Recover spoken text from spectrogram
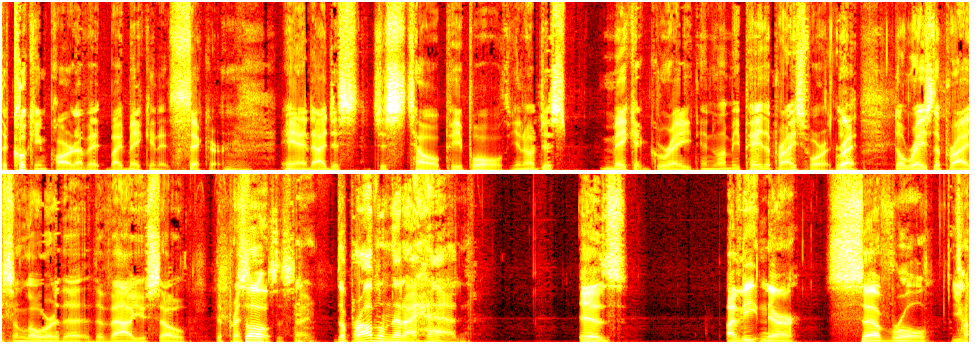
The cooking part of it by making it thicker, Mm-hmm. and I just just tell people, you know, just make it great and let me pay the price for it. Don't- Right. Don't raise the price and lower the the value. So the principle's So the same. the problem that I had is I've eaten there several You could-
